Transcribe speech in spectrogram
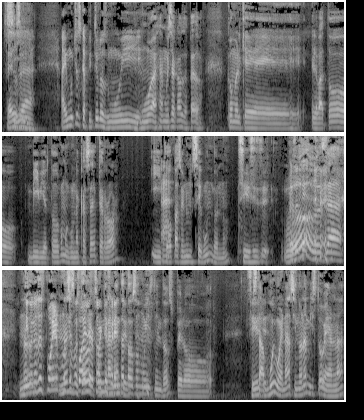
¿Sabes? Sí. O sea, hay muchos capítulos muy... Muy sacados de pedo. Como el que el vato vivió todo como en una casa de terror y Ah. todo pasó en un segundo, ¿no? Sí, sí, sí. Wow, O sea, o sea, Digo, no es spoiler no es porque, pues, spoiler todos son porque la neta diferentes. todos son muy distintos, pero sí, está eh, muy buena. Si no la han visto, véanla.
